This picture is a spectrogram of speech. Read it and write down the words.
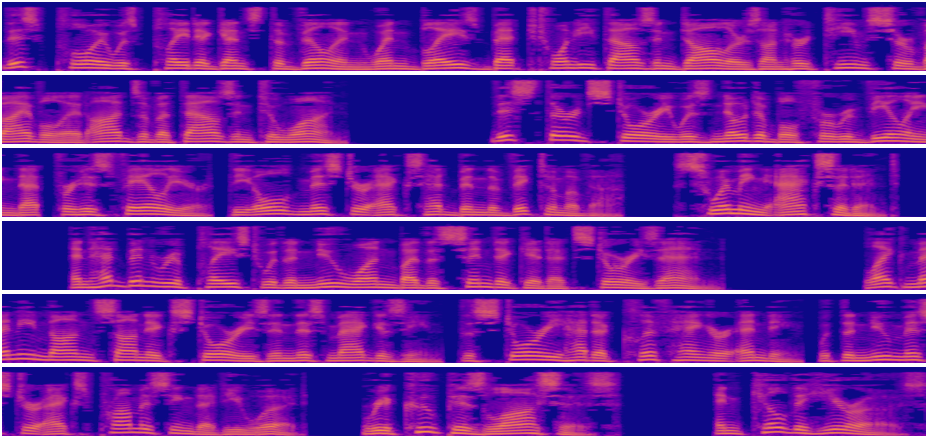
This ploy was played against the villain when Blaze bet $20,000 on her team's survival at odds of a thousand to one. This third story was notable for revealing that, for his failure, the old Mr. X had been the victim of a «swimming accident» and had been replaced with a new one by the Syndicate at story's end. Like many non-Sonic stories in this magazine, the story had a cliffhanger ending, with the new Mr. X promising that he would «recoup his losses» and kill the heroes.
